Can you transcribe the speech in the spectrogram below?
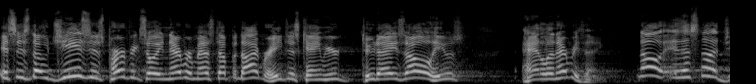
It's as though Jesus is perfect, so he never messed up a diaper. He just came here two days old. He was handling everything. No, that's not.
